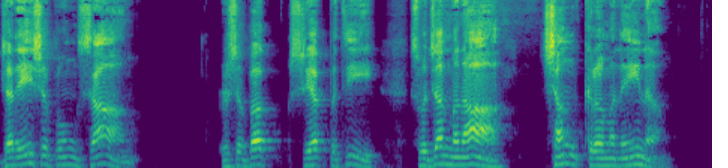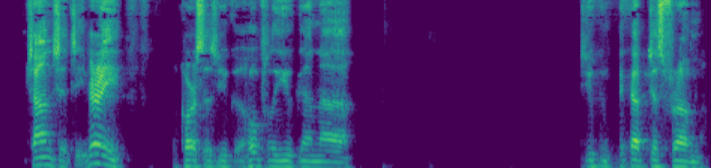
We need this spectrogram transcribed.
Jadesha Pung Sang, Rishabhak Shyakpati, Swajanmana, Chankramanena, Chanchati. Very, of course, as you hopefully you can uh, you can pick up just from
